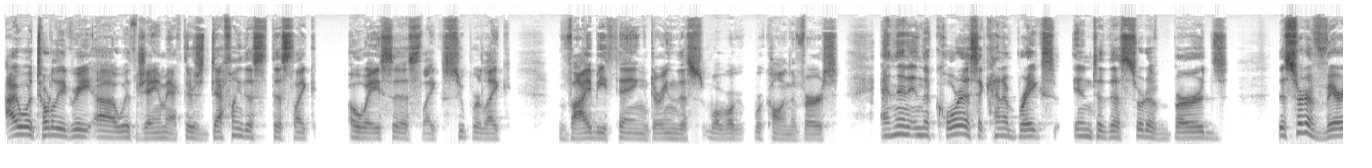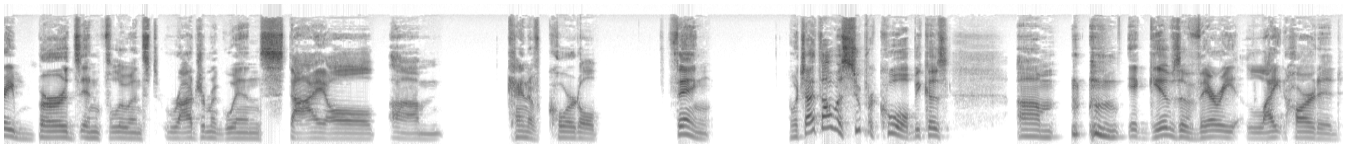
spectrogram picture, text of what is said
I would totally agree uh, with J Mac. There's definitely this this like oasis, like super like vibey thing during this what we're we're calling the verse, and then in the chorus it kind of breaks into this sort of Byrds, this sort of very Byrds influenced Roger McGuinn style, um, kind of chordal thing, which I thought was super cool because um, it gives a very lighthearted,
